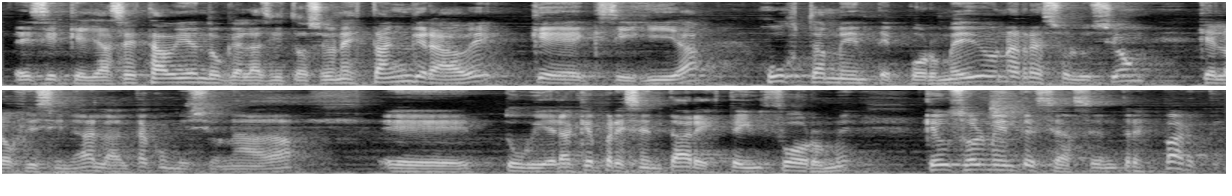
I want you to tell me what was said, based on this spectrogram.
Es decir, que ya se está viendo que la situación es tan grave que exigía justamente por medio de una resolución que la oficina de la alta comisionada eh, tuviera que presentar este informe que usualmente se hace en tres partes.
